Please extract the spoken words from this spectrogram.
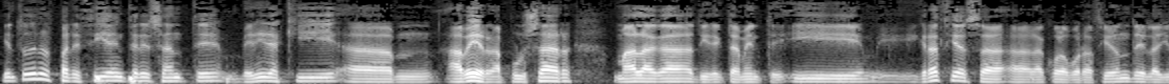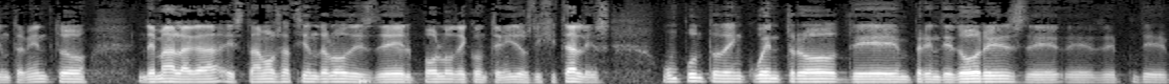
Y entonces nos parecía interesante venir aquí a, ver, a pulsar Málaga directamente. Y, gracias a, la colaboración del Ayuntamiento de Málaga, estamos haciéndolo desde el Polo de Contenidos Digitales, un punto de encuentro de emprendedores, de,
